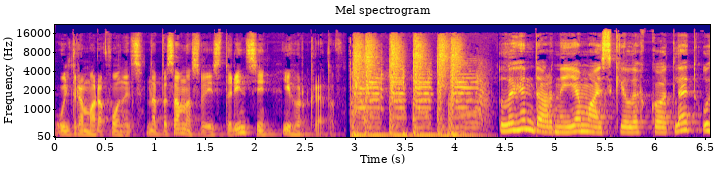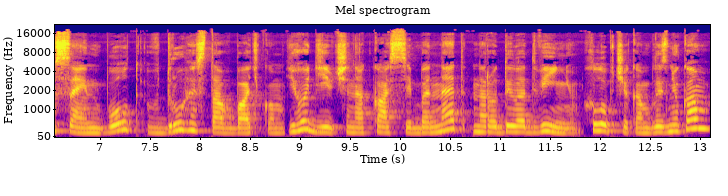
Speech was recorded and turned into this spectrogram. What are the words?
Ультрамарафонець. Написав на своїй сторінці Ігор Кретов. Легендарний ямайський легкоатлет Усейн Болт вдруге став батьком. Його дівчина Кассі Беннет народила двійню. Хлопчикам-близнюкам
